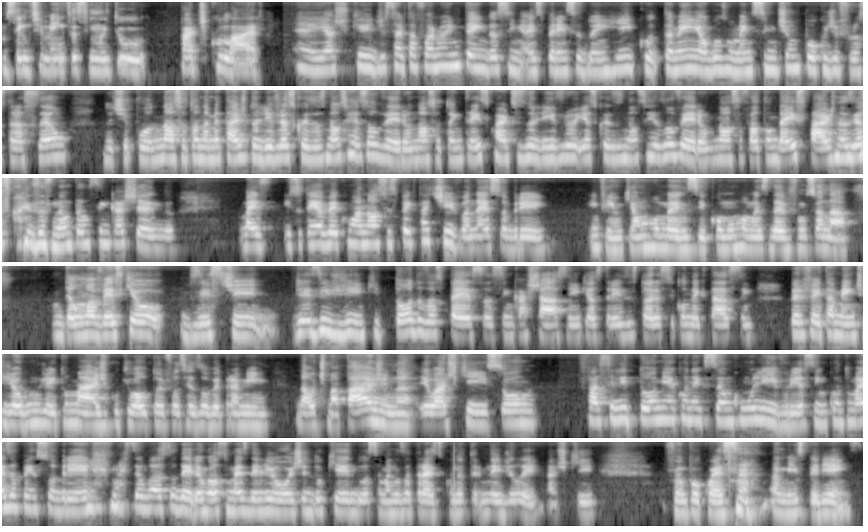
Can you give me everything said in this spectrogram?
um sentimento assim muito particular. É, e acho que de certa forma eu entendo assim a experiência do Henrico. Também em alguns momentos senti um pouco de frustração do tipo, nossa, eu tô na metade do livro e as coisas não se resolveram. Nossa, eu tô em três quartos do livro e as coisas não se resolveram. Nossa, faltam dez páginas e as coisas não estão se encaixando. Mas isso tem a ver com a nossa expectativa, né, sobre, enfim, o que é um romance, como um romance deve funcionar. Então, uma vez que eu desisti de exigir que todas as peças se encaixassem, que as três histórias se conectassem perfeitamente de algum jeito mágico que o autor fosse resolver para mim na última página, eu acho que isso facilitou a minha conexão com o livro. E assim, quanto mais eu penso sobre ele, mais eu gosto dele. Eu gosto mais dele hoje do que duas semanas atrás, quando eu terminei de ler. Acho que foi um pouco essa a minha experiência.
